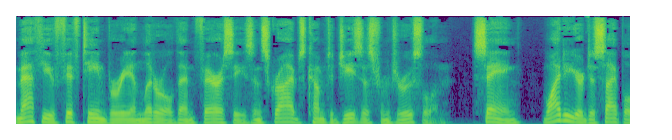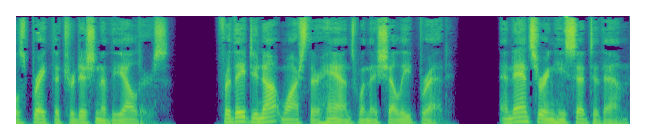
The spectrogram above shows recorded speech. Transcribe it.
Matthew 15 Berean literal Then Pharisees and scribes come to Jesus from Jerusalem, saying, Why do your disciples break the tradition of the elders? For they do not wash their hands when they shall eat bread. And answering he said to them,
